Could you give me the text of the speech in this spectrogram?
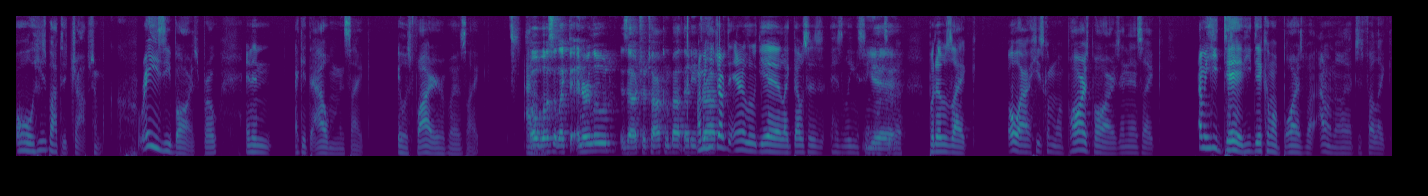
oh, he's about to drop some crazy bars, bro. And then I get the album. It's like it was fire, but it's like. oh, was it like the interlude? Is that what you're talking about? That he. I dropped? mean, he dropped the interlude. Yeah, like that was his his leading single. Yeah. The, but it was like, oh, uh, he's coming with bars, bars, and then it's like, I mean, he did, he did come with bars, but I don't know. It just felt like.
